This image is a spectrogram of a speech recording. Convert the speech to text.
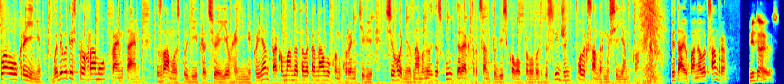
Слава Україні! Ви дивитесь програму Прайм Тайм. З вами у студії працює Євгеній Мікоян та команда телеканалу Конкурент ТВ. Сьогодні з нами на зв'язку директор Центру військово-правових досліджень Олександр Мусієнко. Вітаю, пане Олександре. Вітаю вас.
